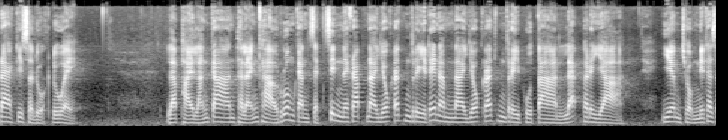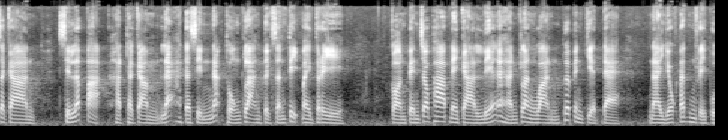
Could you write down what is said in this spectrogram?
แรกที่สะดวกด้วยและภายหลังการถแถลงข่าวร่วมกันเสร็จสิ้นนะครับ นายกรัฐมนตรีได้นำนายกรัฐมนตรีภูตานและภริยา เยี่ยมชมนิทรรศการ ศิลปะ หัตถกรรม และหัตถศิลป์ณโถงกลางตึกสันติไมตรี ก่อนเป็นเจ้าภาพในการเลี้ยงอาหารกลางวัน เพื่อเป็นเกียรติแด่นายกรัฐมนตรีภู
